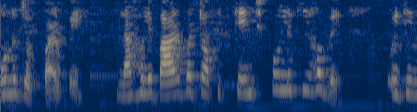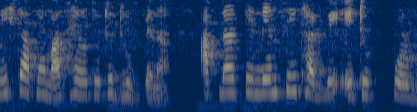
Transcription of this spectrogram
মনোযোগ বাড়বে। না হলে বারবার টপিক চেঞ্জ করলে কি হবে? ওই জিনিসটা আপনার মাথায় অতটা ঢুকবে না। আপনার টেন্ডেন্সিই থাকবে, এটুক পড়ব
